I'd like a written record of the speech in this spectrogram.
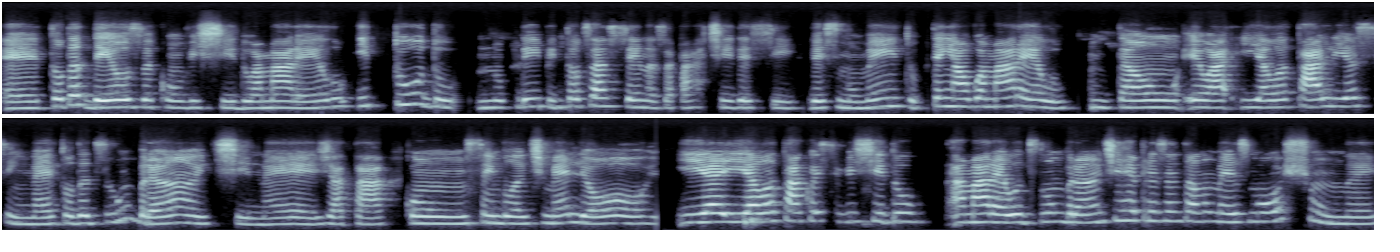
é, toda deusa com o vestido amarelo. E tudo no clipe, em todas as cenas, a partir desse, desse momento, tem algo amarelo. Então, eu, e ela tá ali assim, né, toda deslumbrante né? Já tá com um semblante melhor. E aí ela tá com esse vestido amarelo deslumbrante representando mesmo Oxum, né?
